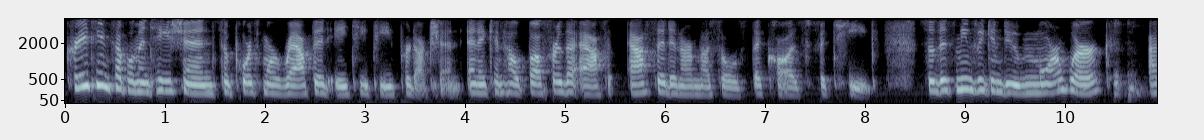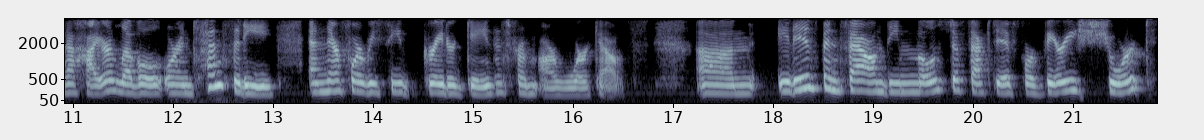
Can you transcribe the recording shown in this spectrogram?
creatine supplementation supports more rapid ATP production and it can help buffer the af- acid in our muscles that cause fatigue. So, this means we can do more work at a higher level or intensity and therefore receive greater gains from our workouts. Um, it has been found the most effective for very short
